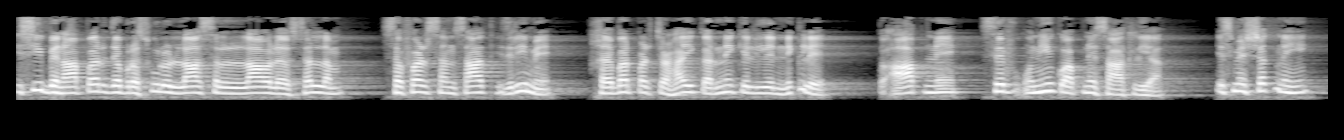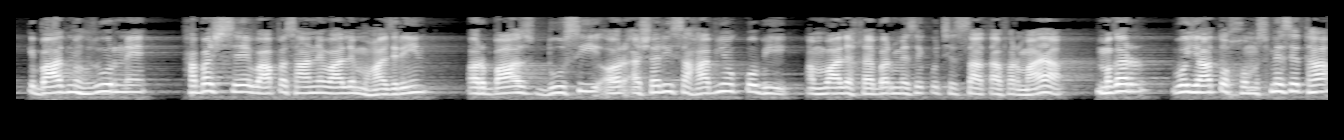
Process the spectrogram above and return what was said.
اسی بنا پر جب رسول اللہ صلی اللہ علیہ وسلم سفر سنسات ہجری میں خیبر پر چڑھائی کرنے کے لیے نکلے تو آپ نے صرف انہی کو اپنے ساتھ لیا۔ اس میں شک نہیں کہ بعد میں حضور نے حبش سے واپس آنے والے مہاجرین اور بعض دوسری اور اشری صحابیوں کو بھی اموال خیبر میں سے کچھ حصہ عطا فرمایا، مگر وہ یا تو خمس میں سے تھا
